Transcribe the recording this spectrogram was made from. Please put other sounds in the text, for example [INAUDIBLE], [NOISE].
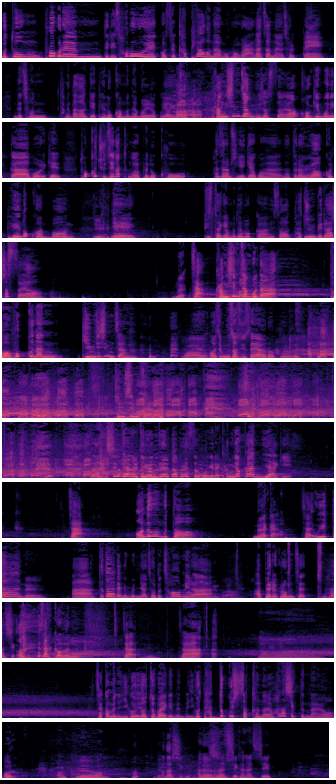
보통 프로그램들이 서로의 것을 카피하거나 뭐 그런 걸 안 하잖아요, 절대. 근데 전 당당하게 대놓고 한번 해보려고요. 요즘 [LAUGHS] 강심장 보셨어요? 거기 보니까 뭐 이렇게 토크 주제 같은 거 옆에 놓고 한 사람씩 얘기하고 하, 더라고요 네. 그걸 대놓고 한번 예. 예 비슷하게 한번 해볼까 해서 다 준비를 하셨어요. 네. 자 강심장보다 더 후끈한 김심장. [LAUGHS] 와우. 어, 좀 웃어주세요, 여러분. [LAUGHS] 김심장. [LAUGHS] 자, 심장을 뒤흔들 WS501의 강력한 이야기. 자, 어느 분부터 네. 할까요? 자, 일단, 네. 아, 뜯어야 되는군요. 저도 처음이라. 거야? 앞에를 그러면 자, 하나씩, 어, [LAUGHS] 잠깐만요. 자, 예. 자, 아, 아. 잠깐만요. 이거 여쭤봐야겠는데. 이거 다 뜯고 시작하나요? 하나씩 뜯나요? 어, 아, 그래요? 네. 하나씩이요. 네, 하나씩 하나씩.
